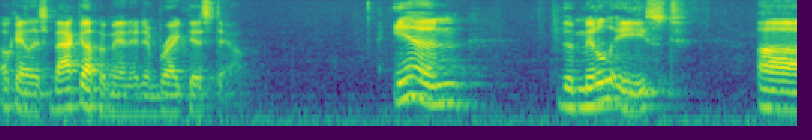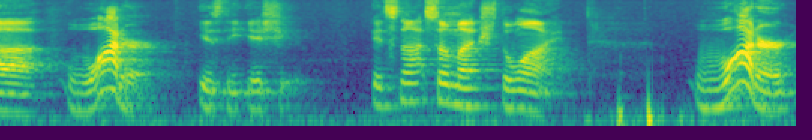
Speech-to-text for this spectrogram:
Okay, let's back up a minute and break this down. In the Middle East, uh, water is the issue. It's not so much the wine water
